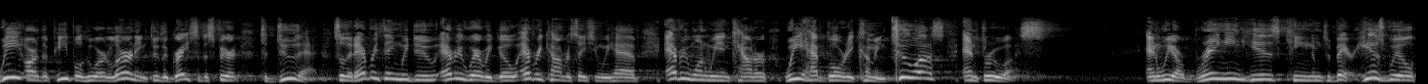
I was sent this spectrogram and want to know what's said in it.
we are the people who are learning through the grace of the Spirit to do that. So that everything we do, everywhere we go, every conversation we have, everyone we encounter, we have glory coming to us and through us. and we are bringing his kingdom to bear. His will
